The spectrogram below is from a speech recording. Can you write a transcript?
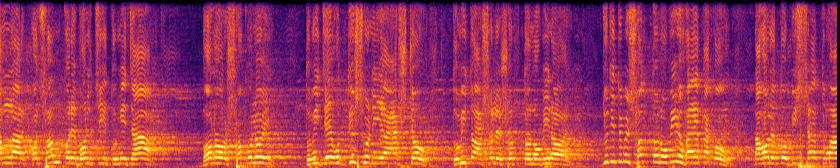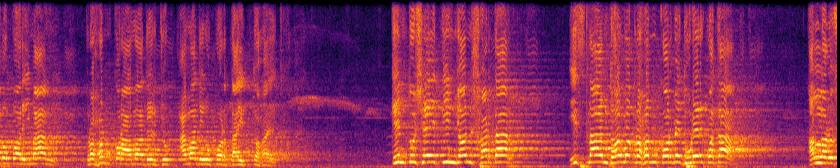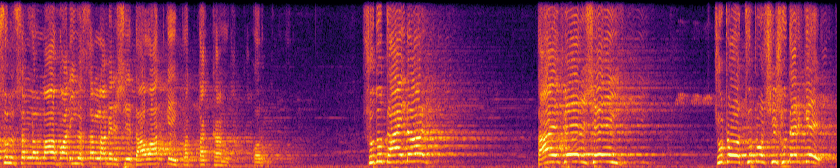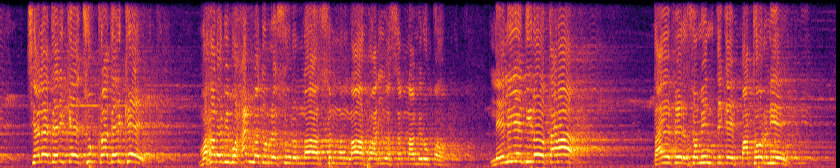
আল্লাহর কসম করে বলছি, তুমি যা বলো সকলই, তুমি যে উদ্দেশ্য নিয়ে আসছো, তুমি তো আসলে সত্য নবী নয়। যদি তুমি সত্য নবী হয়ে থাকো, তাহলে তো বিশ্বাস তোমার উপর ইমান গ্রহণ করা আমাদের যুগ, আমাদের উপর দায়িত্ব হয়েছে। কিন্তু সেই তিনজন সর্দার ইসলাম ধর্ম গ্রহণ করবে দূরের কথা। আল্লাহ রসুল সাল্লাহ আলী আসাল্লামের সে দাওয়াতকে প্রত্যাখ্যান করল শুধু তাই নয়, তাইফের সেই ছোট ছোট শিশুদেরকে, ছেলেদেরকে, ছোকরাদেরকে মহানবী মোহাম্মদুর রসুল্লাহ সাল্লাহ আলী আসাল্লামের উপর লেলিয়ে দিল তারা। তায়েফের জমিন থেকে পাথর নিয়ে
